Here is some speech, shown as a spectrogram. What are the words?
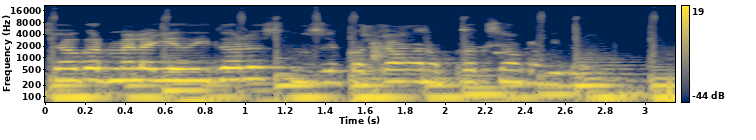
Chao Carmela y editores, nos encontramos en el próximo capítulo.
